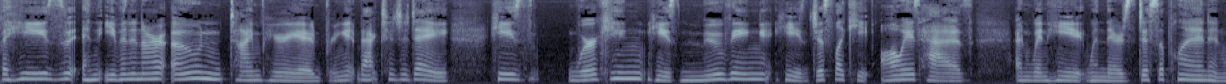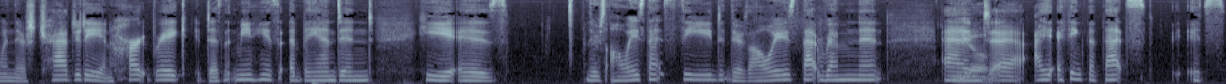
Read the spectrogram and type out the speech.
but he's, and even in our own time period, bring it back to today, he's working, he's moving, he's just like he always has. And when he, when there's discipline and when there's tragedy and heartbreak, it doesn't mean he's abandoned. He is, there's always that seed, there's always that remnant. And Yeah. uh, I, I think that that's it's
